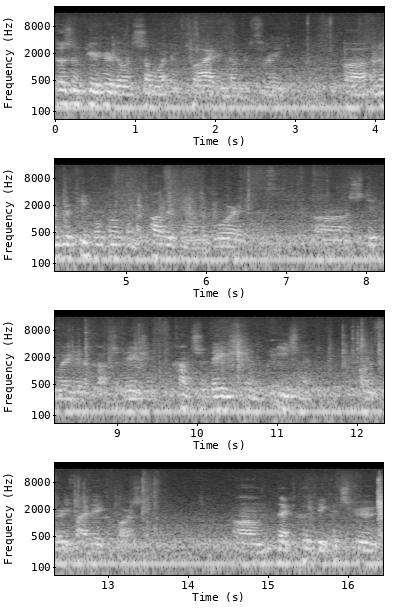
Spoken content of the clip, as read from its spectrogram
doesn't appear here, though it's somewhat implied in number three, uh, a number of people, both in the public and on the board, uh, stipulated a conservation, conservation easement on a 35 acre parcel. Um, That could be construed to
